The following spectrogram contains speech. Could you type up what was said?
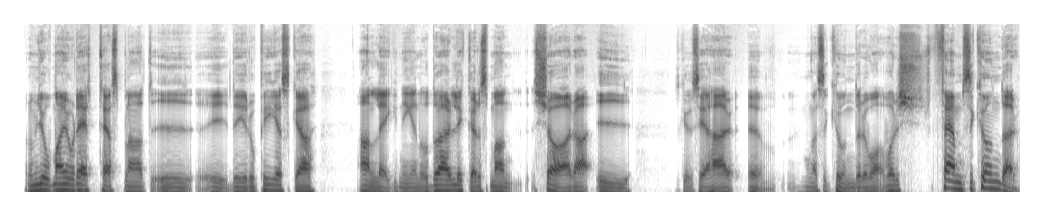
Och de, gjorde- man gjorde ett test bland annat i, i den europeiska anläggningen och där lyckades man köra i, ska vi se här, eh, hur många sekunder det var, var det fem sekunder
